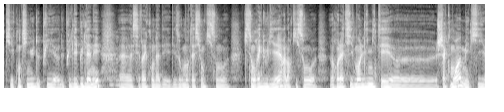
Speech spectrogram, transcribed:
qui est continue depuis, euh, depuis le début de l'année. Mhm. Euh, c'est vrai qu'on a des, augmentations qui sont, qui sont régulières, alors qui sont relativement limitées chaque mois, mais qui,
